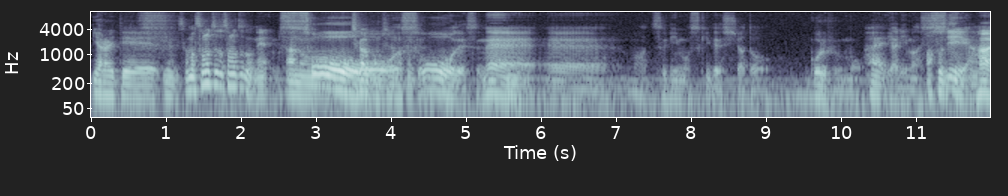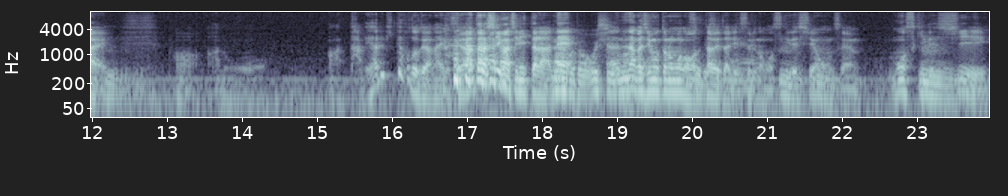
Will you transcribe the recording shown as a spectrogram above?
やられているんですか、まあ、その都度その都度ねあのそう。違うかもしれませんけど。そうですね、えーまあ釣りも好きですしあとゴルフもはい。やりますし、よね。はい、うん食べ歩きってほどではないですけど 新しい町に行ったらね。なんか地元のものを食べたりするのも好きですしうん。温泉も好きですし、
